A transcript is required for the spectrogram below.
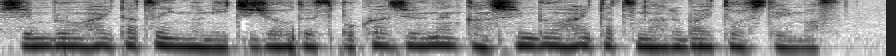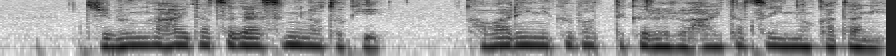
新聞配達員の日常です。僕は10年間新聞配達のアルバイトをしています。自分が配達が休みの時代わりに配ってくれる配達員の方に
